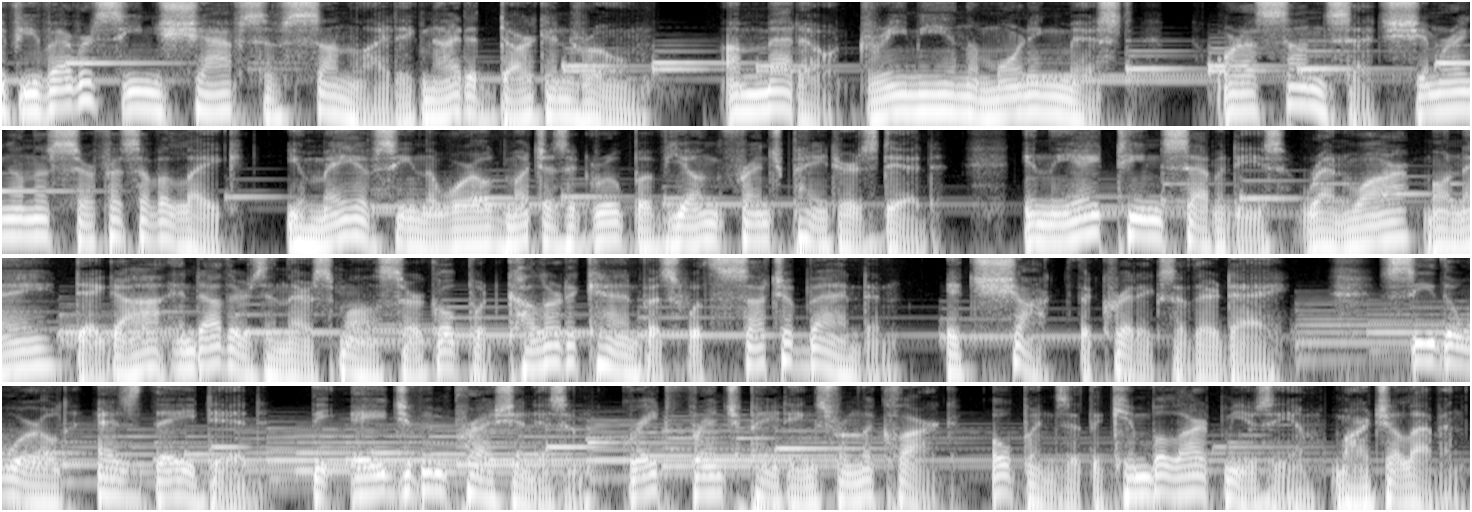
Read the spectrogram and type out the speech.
If you've ever seen shafts of sunlight ignite a darkened room, a meadow dreamy in the morning mist, or a sunset shimmering on the surface of a lake, you may have seen the world much as a group of young French painters did. In the 1870s, Renoir, Monet, Degas, and others in their small circle put color to canvas with such abandon, it shocked the critics of their day. See the world as they did. The Age of Impressionism, Great French Paintings from the Clark, opens at the Kimbell Art Museum March 11th.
